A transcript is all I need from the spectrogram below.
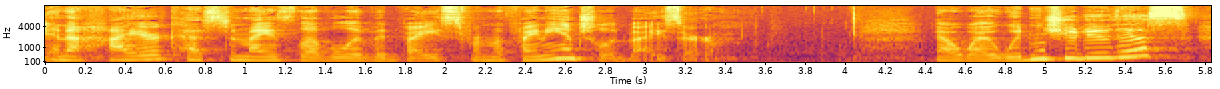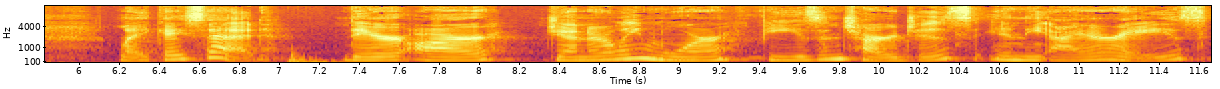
and a higher customized level of advice from a financial advisor. Now, why wouldn't you do this? Like I said, there are generally more fees and charges in the IRAs.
